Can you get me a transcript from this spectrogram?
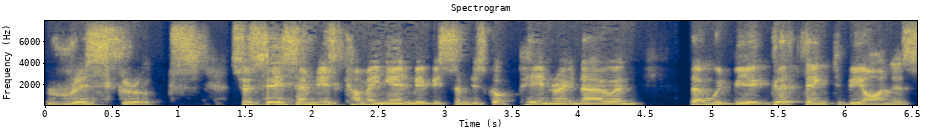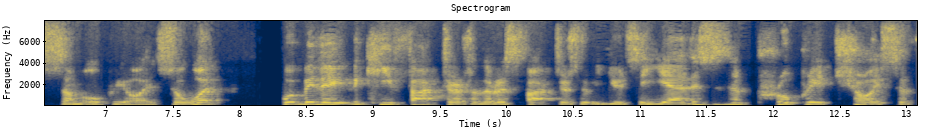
risk groups. So say somebody's coming in, maybe somebody's got pain right now, and that would be a good thing to be on is some opioids. So what what would be the, the key factors or the risk factors that you'd say, yeah, this is an appropriate choice of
